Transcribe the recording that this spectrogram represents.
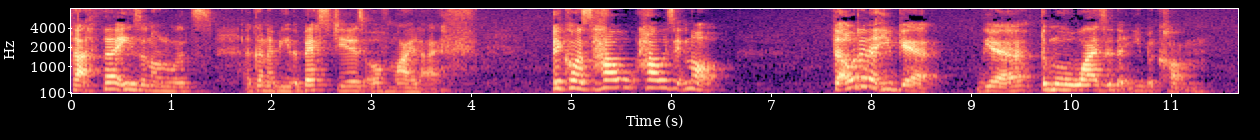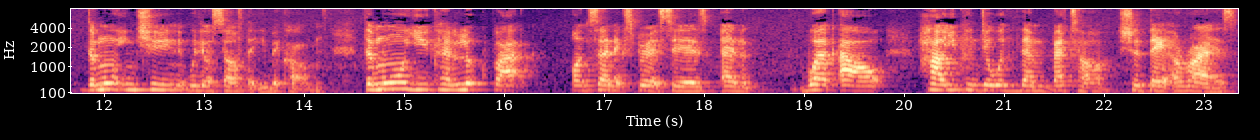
that 30s and onwards are going to be the best years of my life. Because how how is it not? The older that you get, yeah, the more wiser that you become. The more in tune with yourself that you become. The more you can look back on certain experiences and work out how you can deal with them better should they arise.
